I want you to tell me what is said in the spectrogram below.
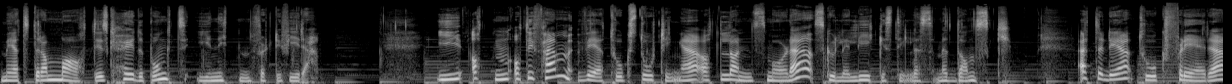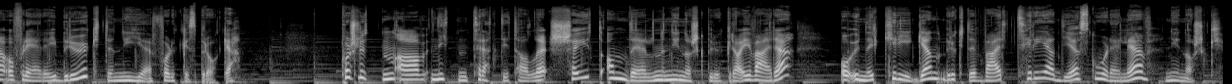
med et dramatisk høydepunkt i 1944. I 1885 vedtok Stortinget at landsmålet skulle likestilles med dansk. Etter det tok flere og flere i bruk det nye folkespråket. På slutten av 1930-tallet skøyt andelen nynorskbrukere i været, og under krigen brukte hver tredje skoleelev nynorsk.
